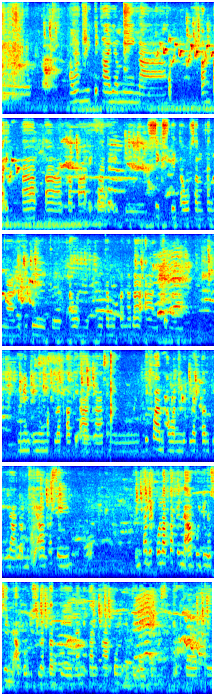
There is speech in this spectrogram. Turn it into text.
At awan iti kaya mi nga ang paikat uh, kapaikwada iti 60,000 kanya iti awan iti kami panalaan kaya imin inumaklat ati agas di kwan awan miklatan ti iyalam iti agas eh Intalik ko lata kin na apo Diyosin, apo Diyos latan ti nangital kakon iti ay masakit ko ket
